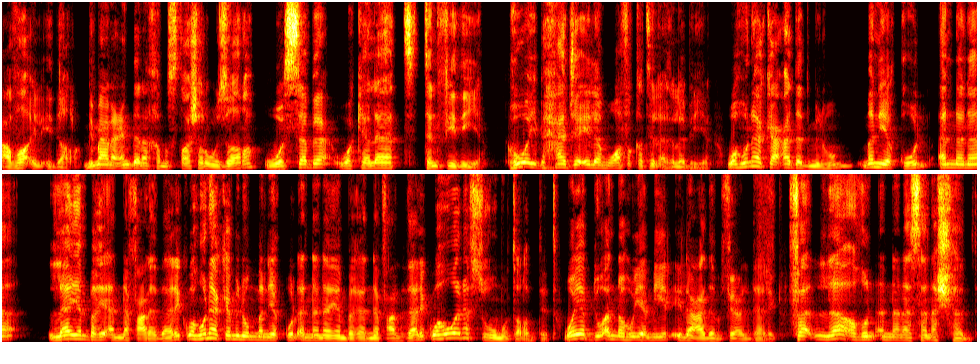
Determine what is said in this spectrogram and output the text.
أعضاء الإدارة. بمعنى عندنا 15 وزارة وسبع وكالات تنفيذية. هو بحاجة إلى موافقة الأغلبية. وهناك عدد منهم من يقول أننا لا ينبغي أن نفعل ذلك وهناك منهم من يقول أننا ينبغي أن نفعل ذلك وهو نفسه متردد ويبدو أنه يميل إلى عدم فعل ذلك. فلا أظن أننا سنشهد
